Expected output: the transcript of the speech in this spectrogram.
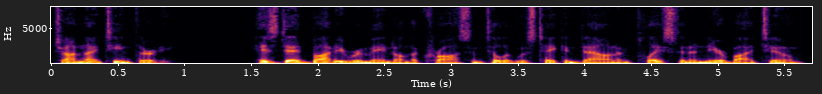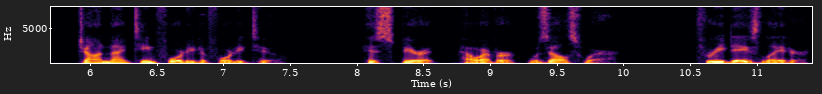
John 19:30. His dead body remained on the cross until it was taken down and placed in a nearby tomb. John 19:40 42. His spirit, however, was elsewhere. 3 days later,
